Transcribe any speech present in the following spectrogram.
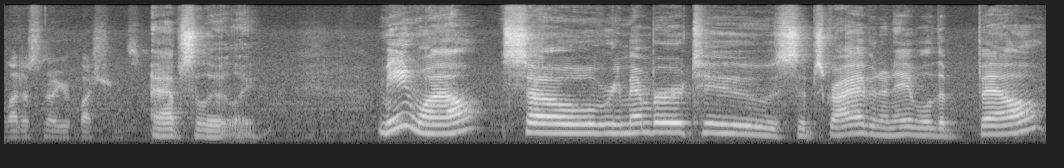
let us know your questions. Absolutely. Meanwhile, so remember to subscribe and enable the bell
